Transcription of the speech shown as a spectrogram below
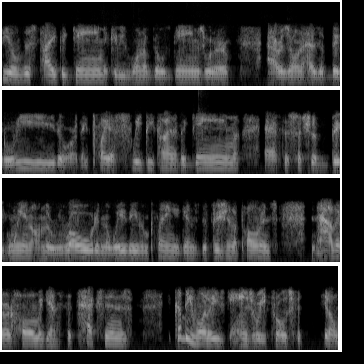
feel this type of game, it could be one of those games where Arizona has a big lead or they play a sleepy kind of a game after such a big win on the road and the way they've been playing against division opponents. Now they're at home against the Texans. It could be one of these games where he throws for you know,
